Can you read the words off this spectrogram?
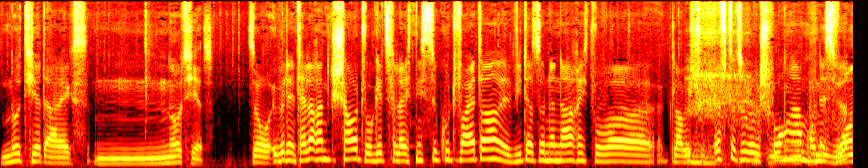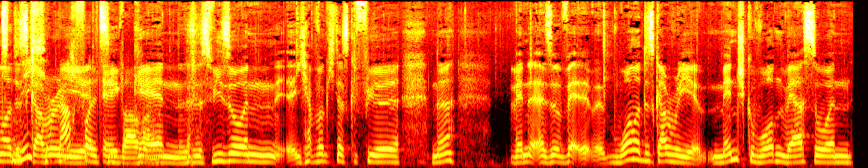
notiert, Alex. Notiert. So, über den Tellerrand geschaut, wo geht's vielleicht nicht so gut weiter? Wieder so eine Nachricht, wo wir, glaube ich, schon öfter darüber gesprochen haben und es wird Warner nicht Discovery nachvollziehbar. again. Es ist wie so ein, ich habe wirklich das Gefühl, ne, wenn, also Warner Discovery Mensch geworden wäre so ein,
